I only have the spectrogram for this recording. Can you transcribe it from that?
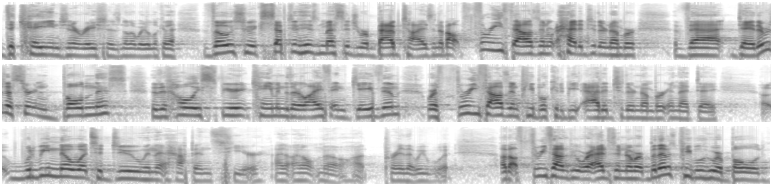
decaying generation is another way to look at that. Those who accepted his message were baptized, and about 3,000 were added to their number that day. There was a certain boldness that the Holy Spirit came into their life and gave them, where 3,000 people could be added to their number in that day. Uh, would we know what to do when that happens here? I don't know. I pray that we would about 3,000 people were added to the number, but that was people who were bold.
